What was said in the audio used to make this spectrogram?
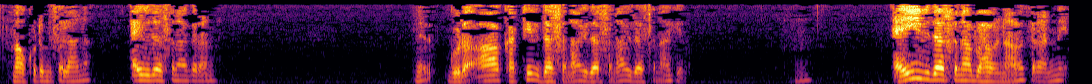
මම ඔකොටම ඉතලාන ඇයි විදර්ශනා කරන්නේ? නේද? ගොඩාක් කට්ටිය විදර්ශනා විදර්ශනා විදර්ශනා කියනවා. ඇයි විදර්ශනා භාවනාව කරන්නේ?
